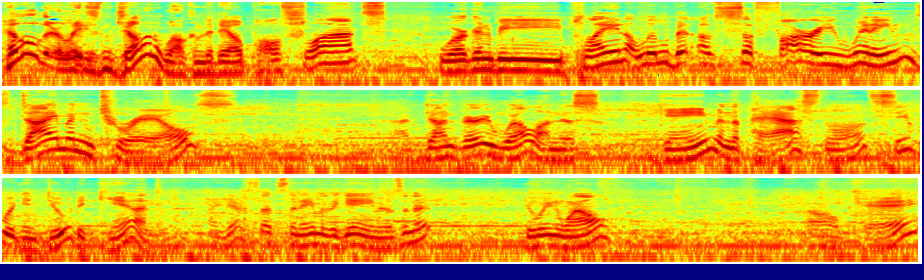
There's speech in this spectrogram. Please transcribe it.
Hello there, ladies and gentlemen. Welcome to Dale Paul Slots. We're going to be playing a little bit of Safari Winnings Diamond Trails. I've done very well on this game in the past. Well, let's see if we can do it again. I guess that's the name of the game, isn't it? Doing well? Okay.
